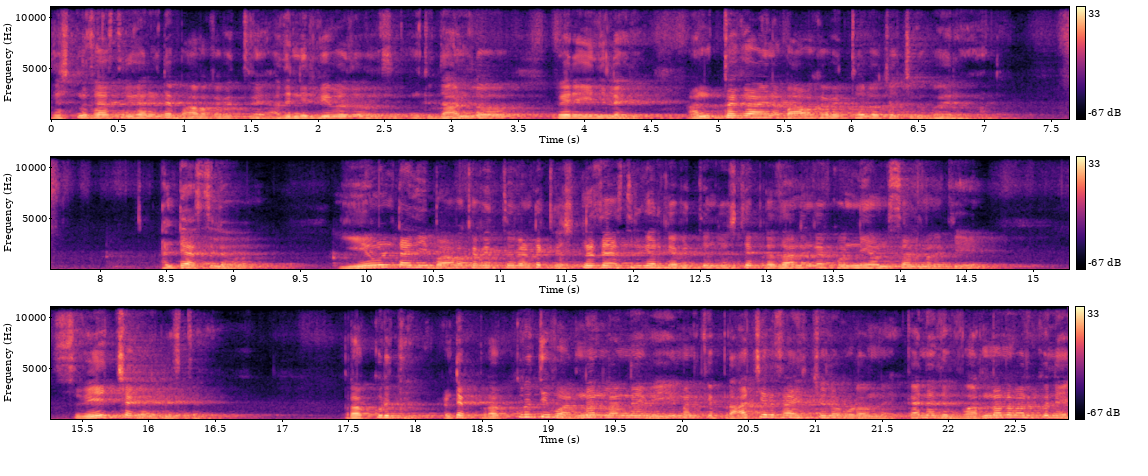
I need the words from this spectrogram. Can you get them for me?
కృష్ణశాస్త్రి గారు అంటే భావకవిత్వే. అది నిర్వివాదం. ఇంక దానిలో వేరే ఇది లేదు. అంతగా ఆయన భావకవిత్వంలో చొచ్చుకుపోయారు అన్నమాట అంటే అసలు ఏముంటుంది ఈ భావకవిత్వం అంటే కృష్ణశాస్త్రి గారి కవిత్వం చూస్తే ప్రధానంగా కొన్ని అంశాలు మనకి స్వేచ్ఛ కనిపిస్తాయి. ప్రకృతి. అంటే ప్రకృతి వర్ణనలు అనేవి మనకి ప్రాచీన సాహిత్యంలో కూడా ఉన్నాయి. కానీ అది వర్ణన వరకునే.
